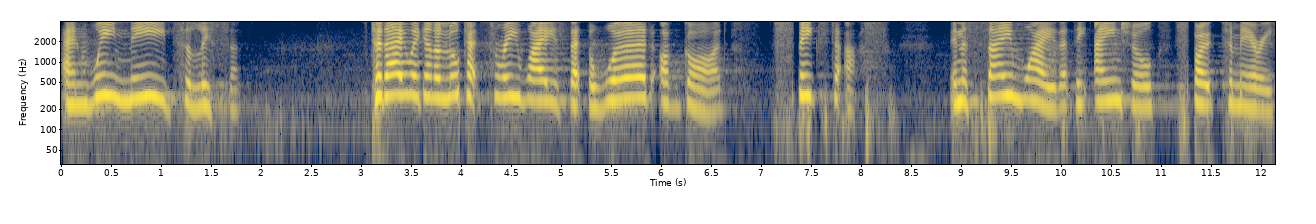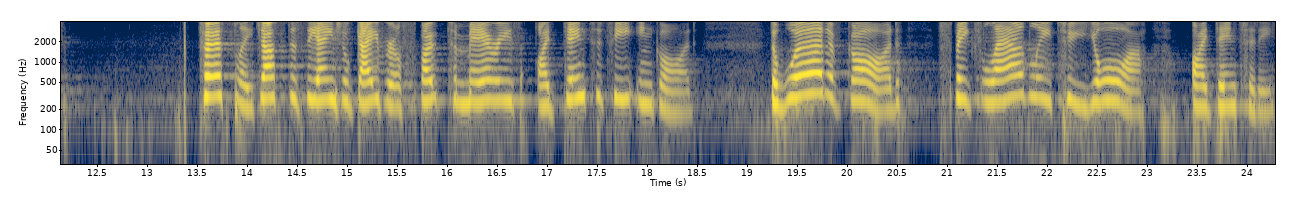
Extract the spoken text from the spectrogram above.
and we need to listen. Today, we're going to look at three ways that the word of God speaks to us in the same way that the angel spoke to Mary. Firstly, just as the angel Gabriel spoke to Mary's identity in God, the Word of God speaks loudly to your identity.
